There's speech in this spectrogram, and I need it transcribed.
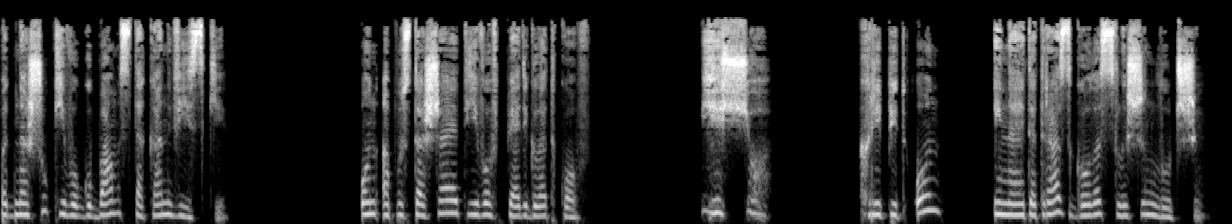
подношу к его губам стакан виски. Он опустошает его в пять глотков. «Еще!» — хрипит он, и на этот раз голос слышен лучше.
